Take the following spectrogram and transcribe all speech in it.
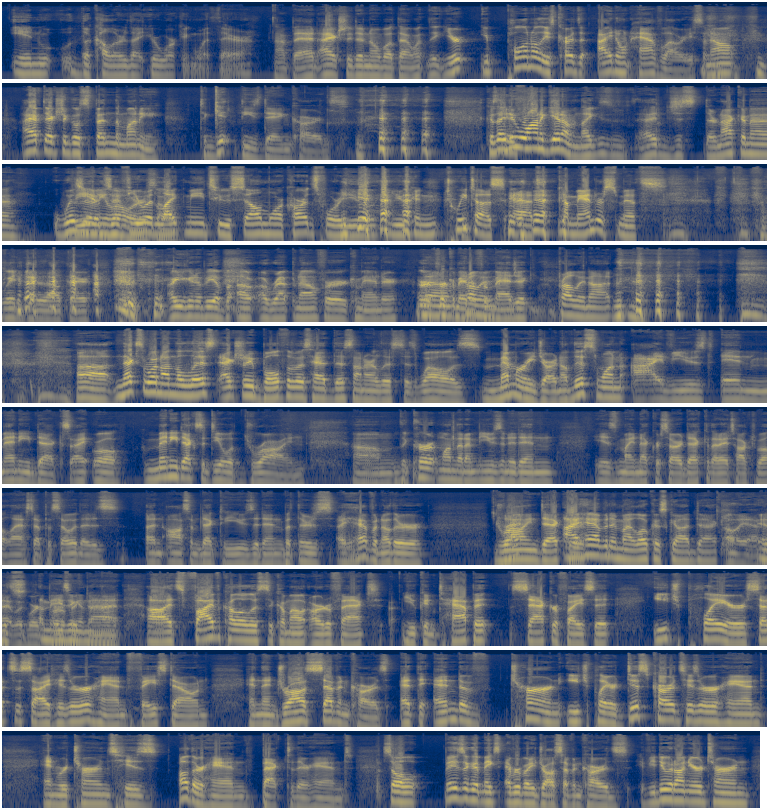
in the color that you're working with there. Not bad. I actually didn't know about that one. You're you're pulling all these cards that I don't have, Lowry. So now I have to actually go spend the money to get these dang cards. Because I do want to get them. Like I just they're not gonna Wizards, if you would so- like me to sell more cards for you, you can tweet us at Commander Smiths. Way to get it out there. Are you gonna be a, a, a rep now for Commander or No, for Commander for Magic? Probably not. Uh, next one on the list, actually, both of us had this on our list as well, is Memory Jar. Now, this one I've used in many decks. I well, many decks that deal with drawing. Um, the current one that I'm using it in is my Nekusar deck that I talked about last episode. That is an awesome deck to use it in. But there's I have another drawing deck. I have it in my Locust God deck. Oh yeah, that would work amazing perfect in that. that. Uh, it's five colorless to come out artifact. You can tap it, sacrifice it. Each player sets aside his or her hand face down, and then draws seven cards. At the end of turn, each player discards his or her hand and returns his other hand back to their hand. So basically, it makes everybody draw seven cards. If you do it on your turn,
